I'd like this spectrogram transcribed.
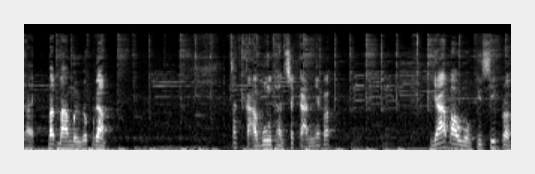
Đấy bát 30 góc gầm tất cả vuông thành sát cạnh nha các bác giá bao gồm phí ship rồi.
